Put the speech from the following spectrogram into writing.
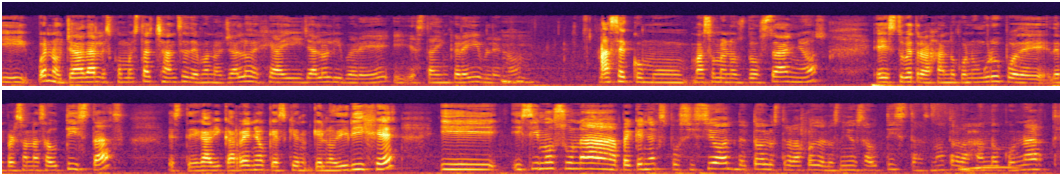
y bueno, ya darles como esta chance de, bueno, ya lo dejé ahí, ya lo liberé y está increíble, ¿no? Hace como más o menos dos años estuve trabajando con un grupo de, de personas autistas, este Gaby Carreño, que es quien, quien lo dirige, y hicimos una pequeña exposición de todos los trabajos de los niños autistas, ¿no? Trabajando mm. con arte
